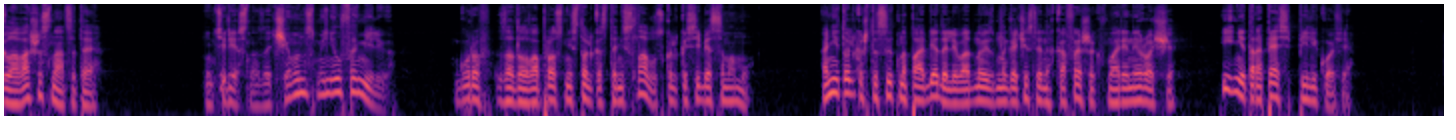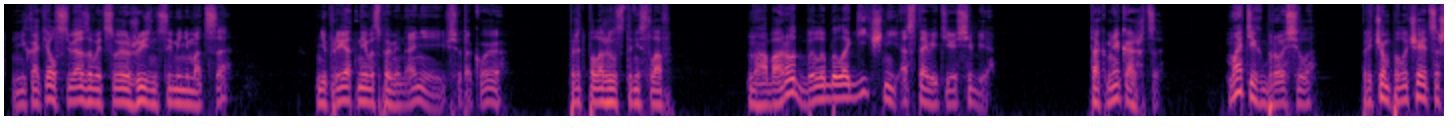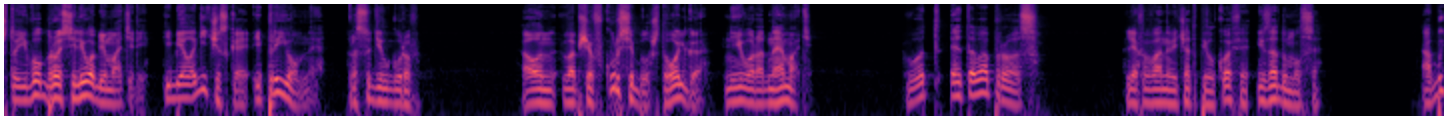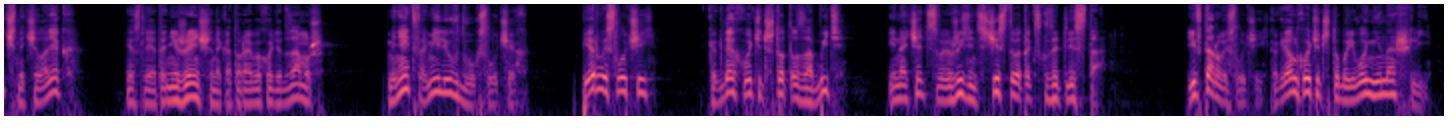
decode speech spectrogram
Глава 16. Интересно, зачем он сменил фамилию? Гуров задал вопрос не столько Станиславу, сколько себе самому. Они только что сытно пообедали в одной из многочисленных кафешек в Мариной роще и, не торопясь, пили кофе. Не хотел связывать свою жизнь с именем отца? Неприятные воспоминания и все такое, предположил Станислав. Наоборот, было бы логичней оставить ее себе. Так мне кажется. Мать их бросила, причем получается, что его бросили обе матери, и биологическая, и приемная, рассудил Гуров. А он вообще в курсе был, что Ольга не его родная мать? Вот это вопрос. Лев Иванович отпил кофе и задумался. Обычно человек, если это не женщина, которая выходит замуж, меняет фамилию в двух случаях. Первый случай, когда хочет что-то забыть и начать свою жизнь с чистого, так сказать, листа. И второй случай, когда он хочет, чтобы его не нашли –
